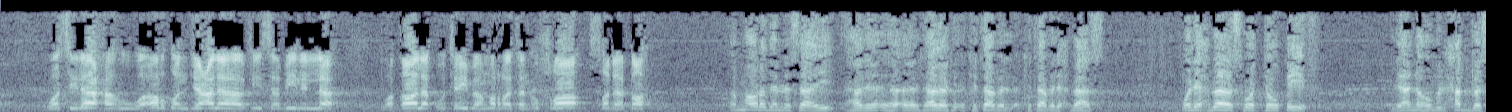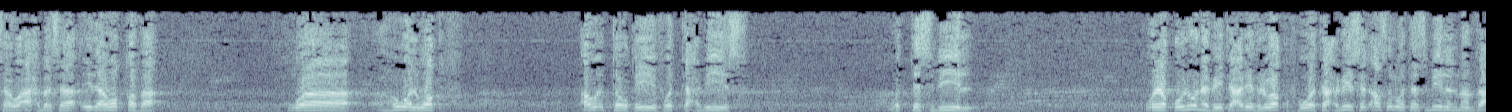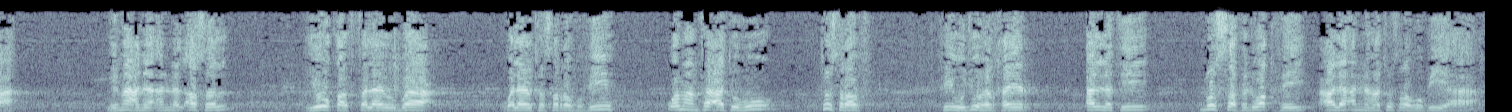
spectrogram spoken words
وسلاحه وأرضا جعلها في سبيل الله. وقال قتيبة مرة أخرى صدقة. ثم ورد النسائي هذا هذا كتاب كتاب الإحباس. والإحباس هو التوقيف لأنه من حبس وأحبس إذا وقف وهو الوقف أو التوقيف والتحبيس والتسبيل. ويقولون في تعريف الوقف هو تحبيس الأصل وتسبيل المنفعة بمعنى أن الأصل يوقف فلا يباع ولا يتصرف فيه ومنفعته تصرف في وجوه الخير التي نص في الوقف على أنها تصرف فيها.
